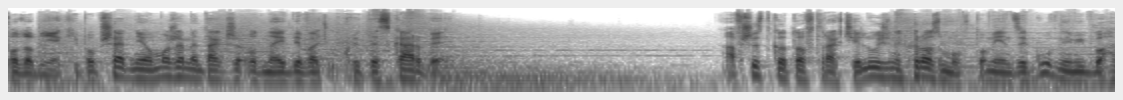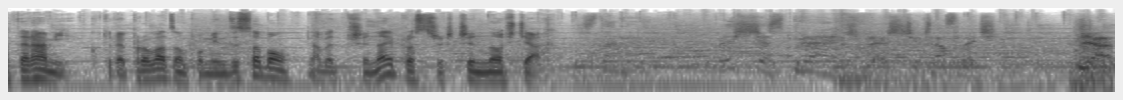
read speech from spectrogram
Podobnie jak i poprzednio, możemy także odnajdywać ukryte skarby. A wszystko to w trakcie luźnych rozmów pomiędzy głównymi bohaterami, które prowadzą pomiędzy sobą nawet przy najprostszych czynnościach. Weź się wreszcie, czas leci. Ja...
